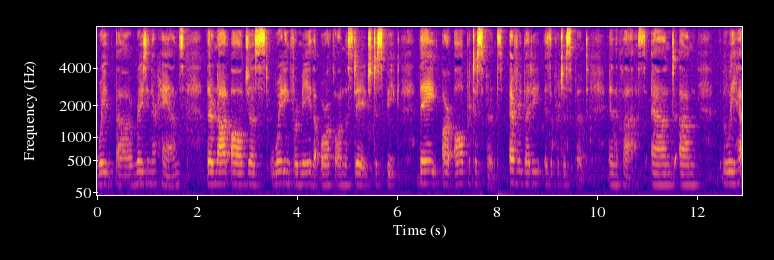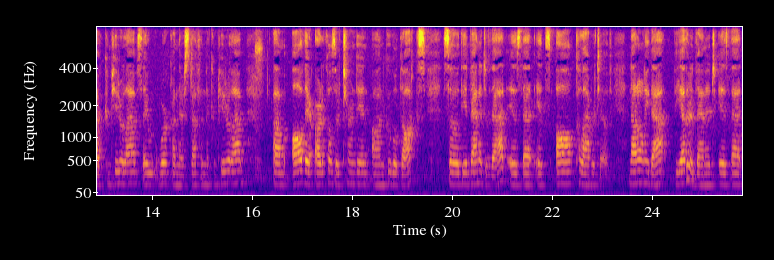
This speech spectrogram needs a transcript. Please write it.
wave, uh, raising their hands. They're not all just waiting for me, the oracle on the stage, to speak. They are all participants. Everybody is a participant in the class. And um, we have computer labs. They work on their stuff in the computer lab. Um, all their articles are turned in on Google Docs. So the advantage of that is that it's all collaborative. Not only that, the other advantage is that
